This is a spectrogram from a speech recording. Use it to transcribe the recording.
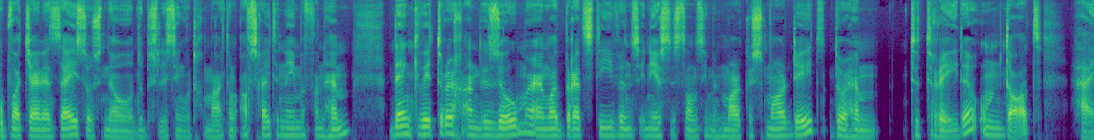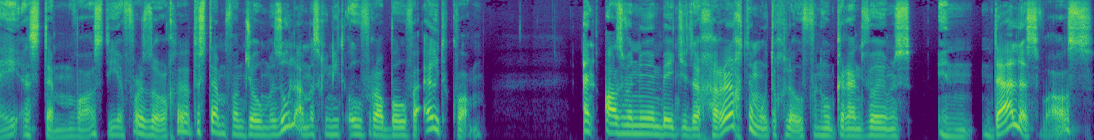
op wat jij net zei, zo snel de beslissing wordt gemaakt om afscheid te nemen van hem. Denk weer terug aan de zomer en wat Brad Stevens in eerste instantie met Marcus Smart deed, door hem te treden, omdat hij een stem was die ervoor zorgde dat de stem van Joe Mazzulla misschien niet overal bovenuit kwam. En als we nu een beetje de geruchten moeten geloven van hoe Grant Williams in Dallas was,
